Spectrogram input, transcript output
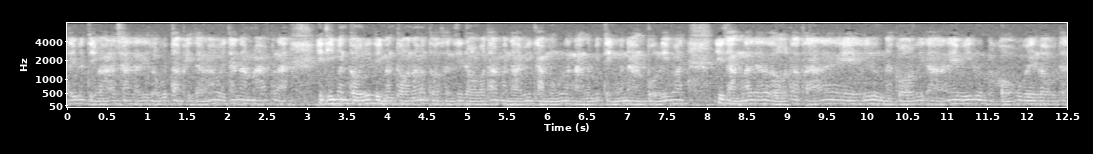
เทิปติมาราชาสันติโตพุทธปิแต่ว่าท่านามาปราอิทิมันโตที่ติมันโตนะมันโตสันติโนโมทัมนาพิกามงนังมิติมุนังปุริมัตที่สังราชโตตถาเอวิรุณโกวิตาเอวิรุณโกเวโลตา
